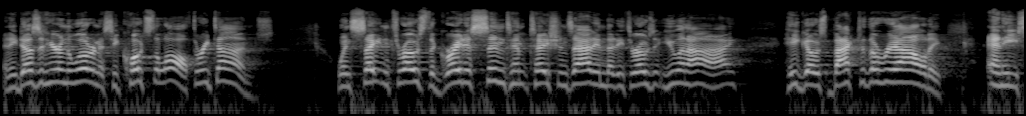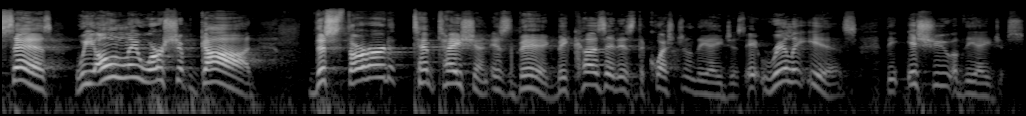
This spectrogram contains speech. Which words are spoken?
And he does it here in the wilderness. He quotes the law three times. When Satan throws the greatest sin temptations at him that he throws at you and I, he goes back to the reality and he says, We only worship God. This third temptation is big because it is the question of the ages. It really is the issue of the ages.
